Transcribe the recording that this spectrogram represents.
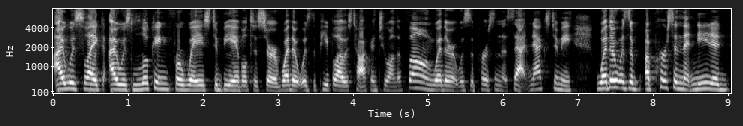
I was like, I was looking for ways to be able to serve, whether it was the people I was talking to on the phone, whether it was the person that sat next to me, whether it was a, a person that needed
